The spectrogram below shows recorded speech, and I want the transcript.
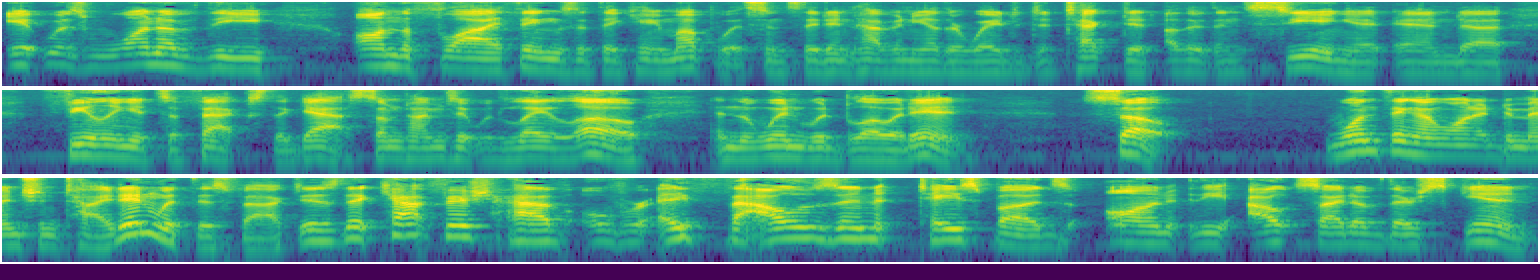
it was one of the on the fly things that they came up with since they didn't have any other way to detect it other than seeing it and uh, feeling its effects, the gas. Sometimes it would lay low and the wind would blow it in. So, one thing I wanted to mention tied in with this fact is that catfish have over a thousand taste buds on the outside of their skin.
